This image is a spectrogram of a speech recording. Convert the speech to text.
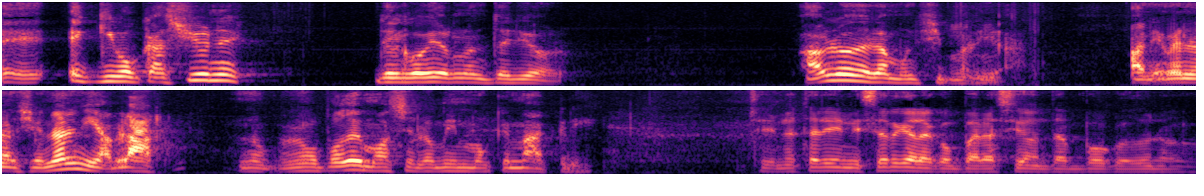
eh, equivocaciones del gobierno anterior. Hablo de la municipalidad. A nivel nacional ni hablar. no, no podemos hacer lo mismo que Macri. Sí, no estaría ni cerca la comparación tampoco de uno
